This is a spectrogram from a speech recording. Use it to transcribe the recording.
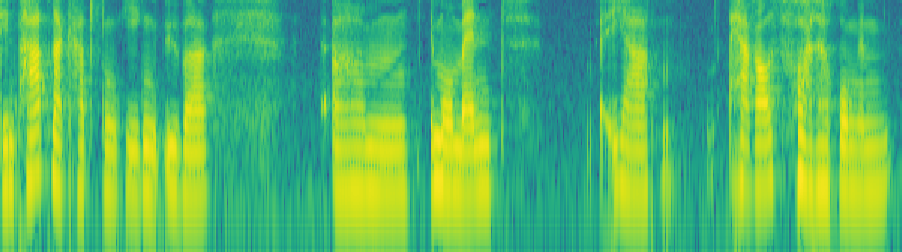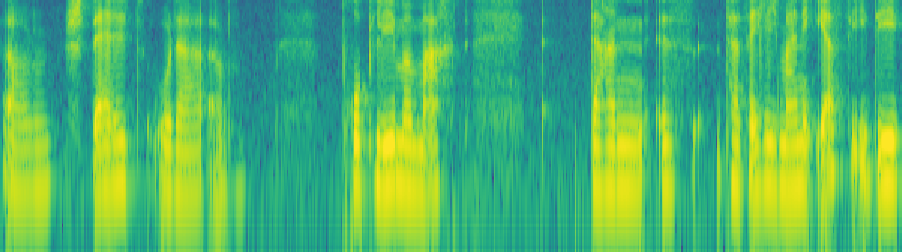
den Partnerkatzen gegenüber ähm, im Moment ja Herausforderungen ähm, stellt oder ähm, Probleme macht, dann ist tatsächlich meine erste Idee,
